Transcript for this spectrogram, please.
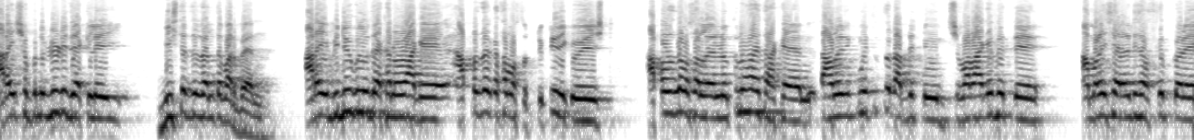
আর এই সম্পূর্ণ ভিডিওটি দেখলেই বিস্তারিত জানতে পারবেন। আর এই ভিডিওগুলো দেখানোর আগে আপনাদের কাছে আমার ছোট্ট একটি রিকোয়েস্ট আপনারা যদি আমার চ্যানেলে নতুন হয়ে থাকেন, তাহলে মৃত্যুত্ব আপডেট নিউজ সবার আগে পেতে আমার এই চ্যানেলটি সাবস্ক্রাইব করে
